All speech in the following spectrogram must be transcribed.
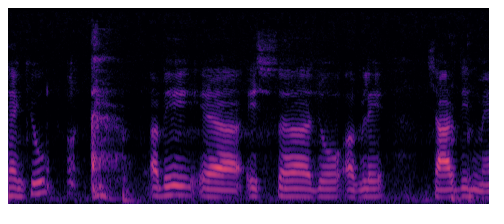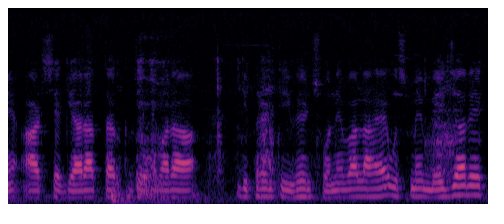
थैंक यू अभी अ, इस अ, जो अगले चार दिन में, आठ से ग्यारह तक जो हमारा डिफरेंट इवेंट्स होने वाला है, उसमें मेजर एक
